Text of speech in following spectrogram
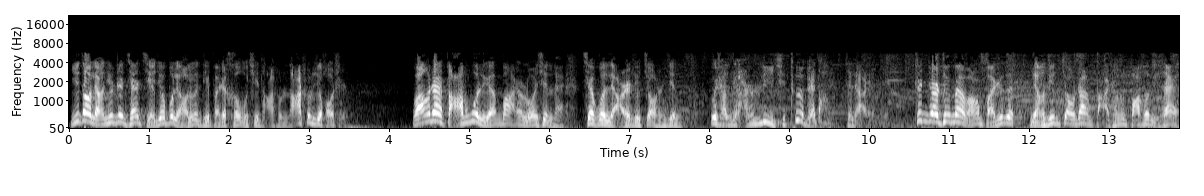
一到两军阵前解决不了的问题，把这核武器拿出来，拿出来就好使。瓦岗寨打不过李元霸，让罗尔信来，结果俩人就较上劲了。为啥？俩人力气特别大，这俩人针尖对麦王，把这个两军较仗打成拔河比赛了。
